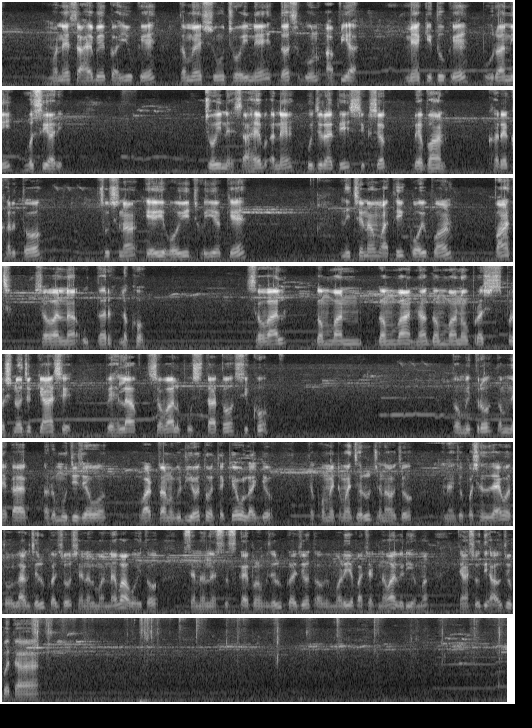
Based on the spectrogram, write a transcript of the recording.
મને સાહેબે કહ્યું કે તમે શું જોઈને દસ ગુણ આપ્યા. મેં કીધું કે ભૂરાની હોશિયારી. જોઈને સાહેબ અને ગુજરાતી શિક્ષક બેભાન. ખરેખર તો સૂચના એવી હોવી જોઈએ કે નીચેનામાંથી કોઈ પણ પાંચ સવાલના ઉત્તર લખો. સવાલ ગમવાન, ગમવા ન ગમવાનો પ્રશ- પ્રશ્ન જ ક્યાં છે? પહેલાં સવાલ પૂછતા તો શીખો. તો મિત્રો, તમને કાંઈક રમૂજી જેવો વાર્તાનો વીડિયો હતો તે કેવો લાગ્યો? તો કોમેન્ટમાં જરૂર જણાવજો. અને જો પસંદ આવ્યો તો લાઈક જરૂર કરજો. ચેનલમાં નવા હોય તો ચેનલને સબસ્ક્રાઈબ પણ જરૂર કરજો. તો હવે મળીએ પાછા એક નવા વિડીયોમાં. ત્યાં સુધી આવજો બધા.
